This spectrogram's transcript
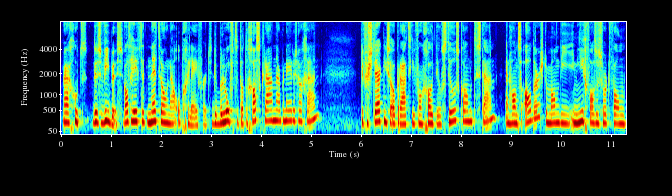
Maar goed, dus Wiebes, wat heeft het netto nou opgeleverd? De belofte dat de gaskraan naar beneden zou gaan, de versterkingsoperatie die voor een groot deel stil is komen te staan, en Hans Alders, de man die in ieder geval een soort van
